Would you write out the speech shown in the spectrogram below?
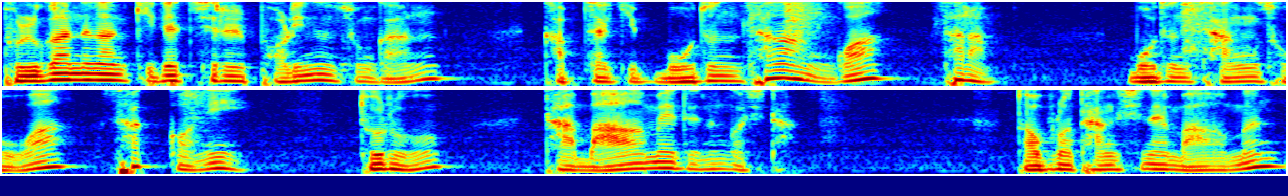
불가능한 기대치를 버리는 순간 갑자기 모든 상황과 사람, 모든 장소와 사건이 두루 다 마음에 드는 것이다. 더불어 당신의 마음은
